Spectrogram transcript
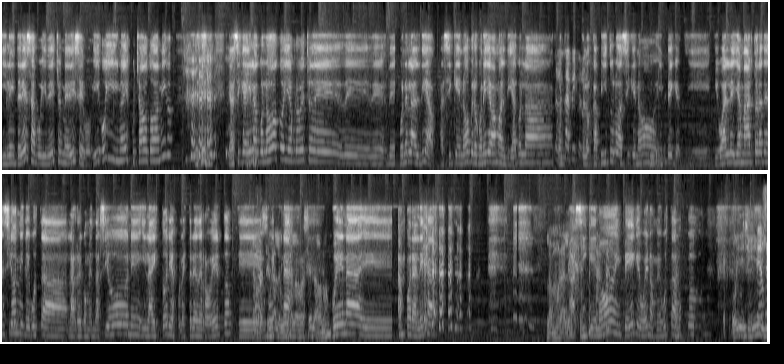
y le interesa, pues y de hecho me dice, pues, y, oye, ¿no he escuchado todo amigo? y así que ahí lo coloco y aprovecho de, de- de- de ponerla al día. Así que no, pero con ella vamos al día con, la, Con los capítulos. con los capítulos, así que no, impeque. Y igual le llama harto la atención y le gusta las recomendaciones y las historias, por la historia de Roberto. Eh, ¿La receta le buena- gusta la receta o no? buena eh, moraleja Las morales. Así que no, impeque, bueno, me gusta mucho. Oye, chiquillos.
